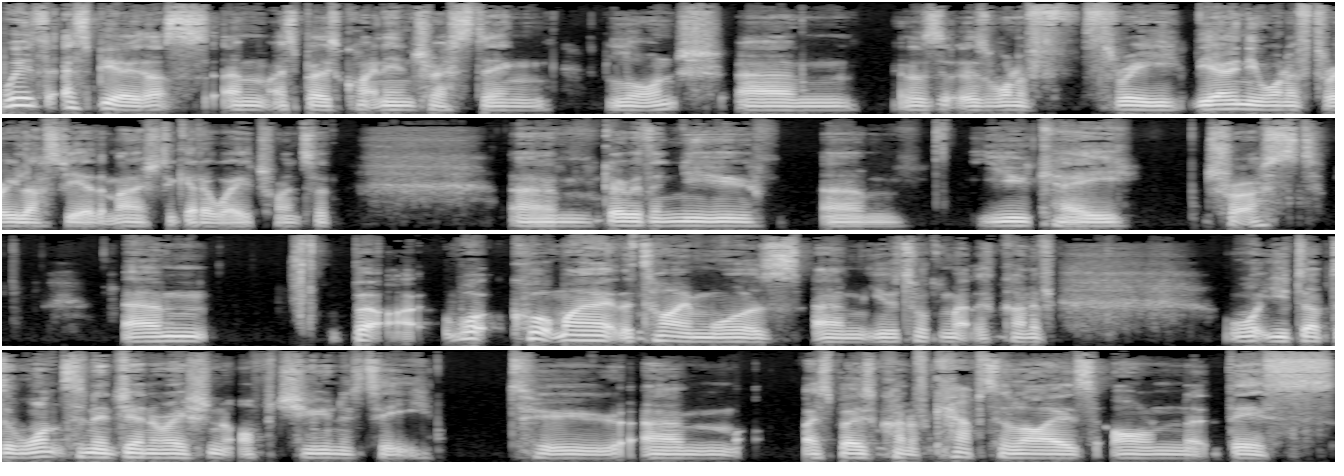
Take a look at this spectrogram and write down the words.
with SBO, that's, um, I suppose, quite an interesting launch. Um, it was, it was one of three, the only one of three last year that managed to get away trying to um, go with a new UK um, trust. Um, but what caught my eye at the time was um, you were talking about this kind of what you dubbed a once in a generation opportunity to, I suppose, kind of capitalize on this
